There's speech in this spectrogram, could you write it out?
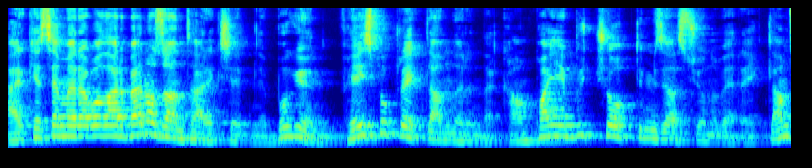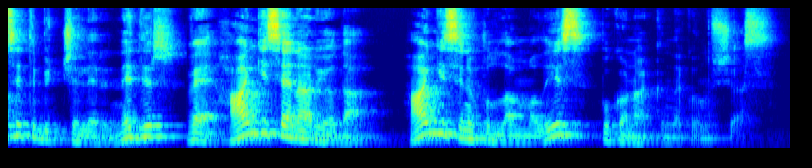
Herkese merhabalar ben Ozan Tarık Şebni. Bugün Facebook reklamlarında kampanya bütçe optimizasyonu ve reklam seti bütçeleri nedir ve hangi senaryoda hangisini kullanmalıyız bu konu hakkında konuşacağız.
